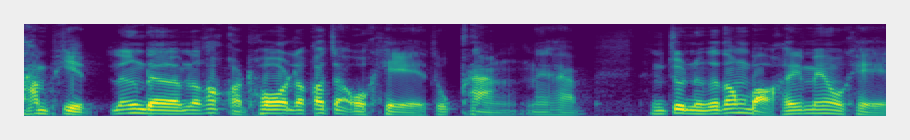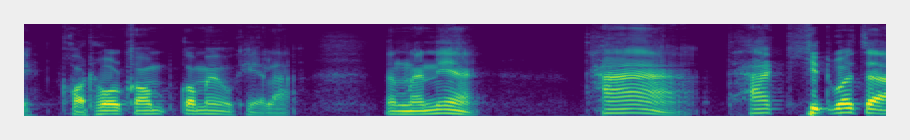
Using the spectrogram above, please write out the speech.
ทำผิดเรื่องเดิมแล้วก็ขอโทษแล้วก็จะโอเค ทุกครั้งนะครับ ถึงจุดหนึ่งก็ต้องบอกให้ไม่โอเค ขอโทษก็ก็ไม่โอเคละ ดังนั้นเนี่ยถ้าถ้าคิดว่าจะ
